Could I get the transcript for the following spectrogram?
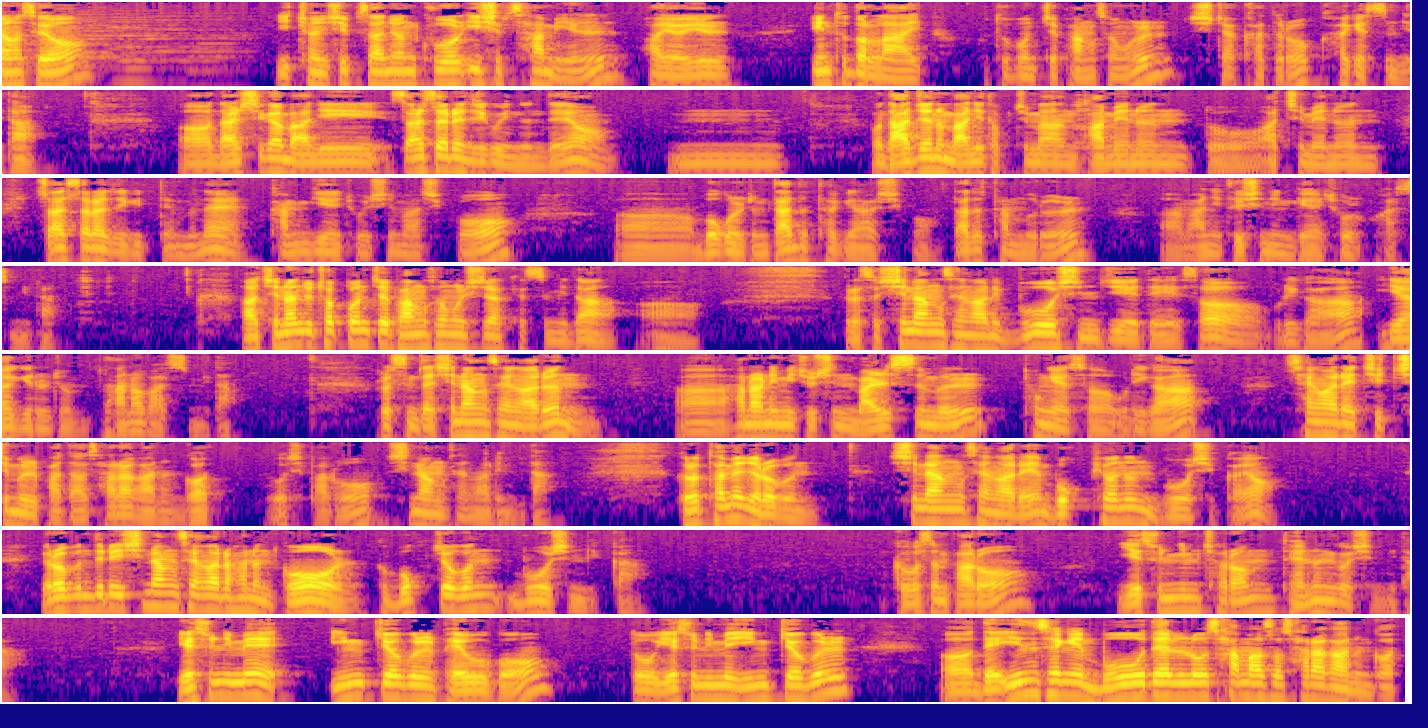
안녕하세요. 2014년 9월 23일 화요일 Into the Life 두 번째 방송을 시작하도록 하겠습니다. 어, 날씨가 많이 쌀쌀해지고 있는데요. 음, 뭐 낮에는 많이 덥지만 밤에는 또 아침에는 쌀쌀해지기 때문에 감기에 조심하시고 어, 목을 좀 따뜻하게 하시고 따뜻한 물을 어, 많이 드시는 게 좋을 것 같습니다. 아, 지난주 첫 번째 방송을 시작했습니다. 어, 그래서 신앙생활이 무엇인지에 대해서 우리가 이야기를 좀 나눠봤습니다. 그렇습니다. 신앙생활은 어, 하나님이 주신 말씀을 통해서 우리가 생활의 지침을 받아 살아가는 것, 그것이 바로 신앙생활입니다. 그렇다면 여러분, 신앙생활의 목표는 무엇일까요? 여러분들이 신앙생활을 하는 골, 그 목적은 무엇입니까? 그것은 바로 예수님처럼 되는 것입니다. 예수님의 인격을 배우고 또 예수님의 인격을 어, 내 인생의 모델로 삼아서 살아가는 것.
